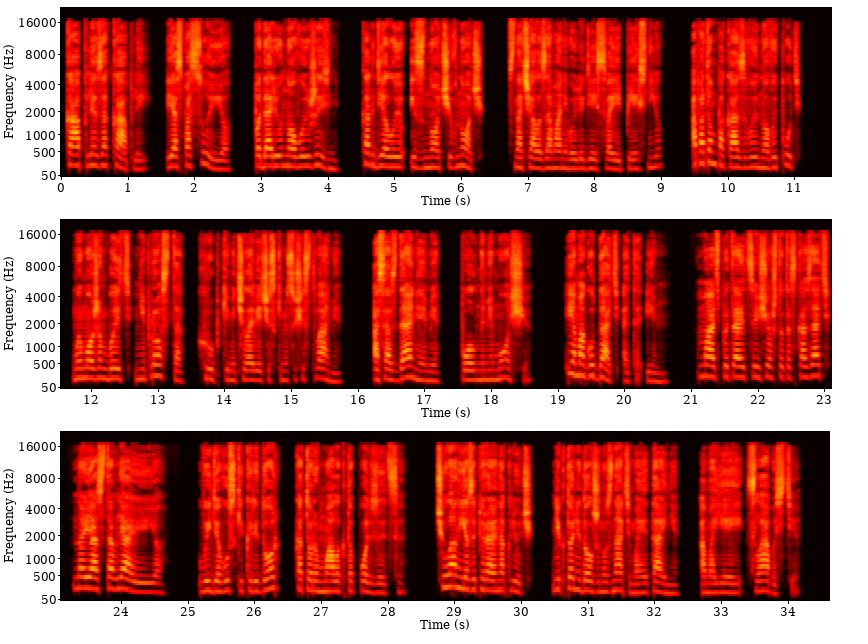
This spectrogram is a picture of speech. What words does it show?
Капля за каплей. Я спасу ее, подарю новую жизнь, как делаю из ночи в ночь, Сначала заманиваю людей своей песнью, а потом показываю новый путь. Мы можем быть не просто хрупкими человеческими существами, а созданиями, полными мощи. Я могу дать это им. Мать пытается еще что-то сказать, но я оставляю ее. Выйдя в узкий коридор, которым мало кто пользуется, чулан я запираю на ключ. Никто не должен узнать о моей тайне, о моей слабости.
